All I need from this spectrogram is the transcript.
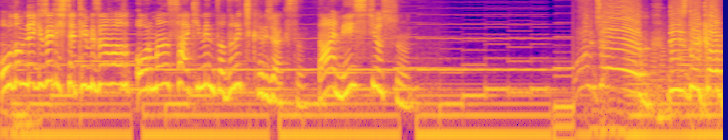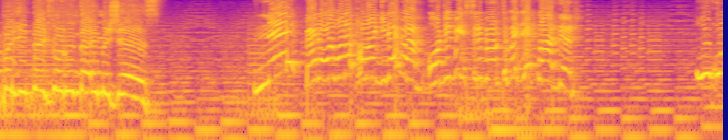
Oğlum ne güzel işte temiz hava alıp ormanın sakinliğin tadını çıkaracaksın. Daha ne istiyorsun? Hocam biz de kampa gitmek zorundaymışız. Ne? Ben ormana falan gidemem. Orada bir sürü börtü böcek vardır. Oğlum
